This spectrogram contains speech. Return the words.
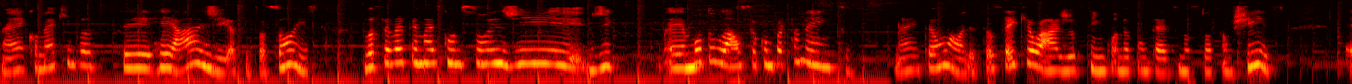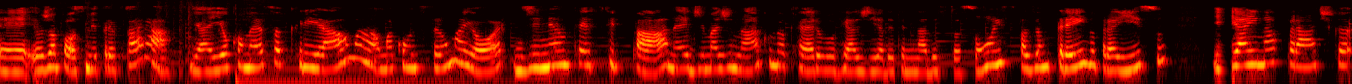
né? Como é que você reage às situações, você vai ter mais condições de, de é, modular o seu comportamento, né? Então, olha, se eu sei que eu ajo assim quando acontece uma situação X, é, eu já posso me preparar. E aí eu começo a criar uma, uma condição maior de me antecipar, né? De imaginar como eu quero reagir a determinadas situações, fazer um treino para isso e aí, na prática,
